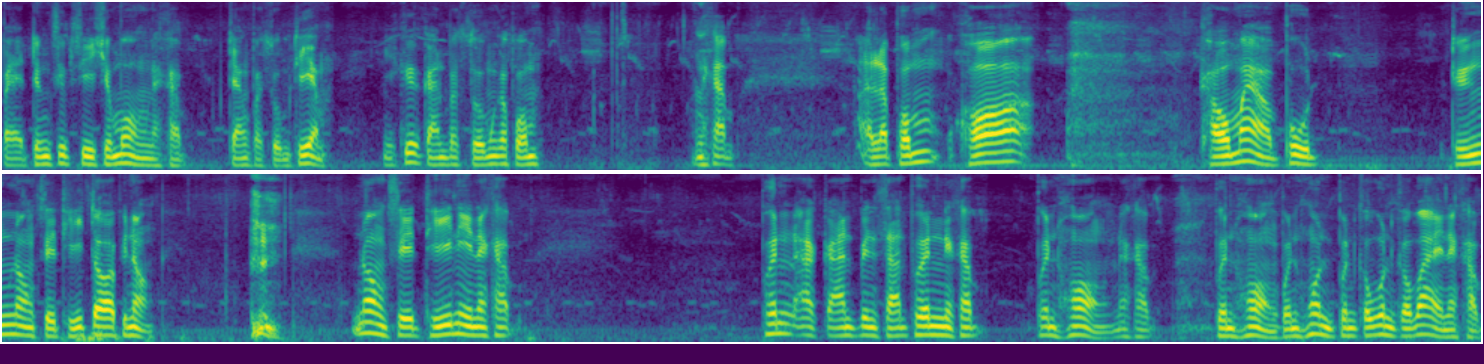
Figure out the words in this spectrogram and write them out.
แปดถึงสิบสี่ชั่วโมงนะครับจังผสมเทียมนี่คือการผสมครับผมนะครับอะแล้วผมขอเขามาพูดถึงน้องเศรษฐีต่อพี่น้องน้องเศรษฐีนี่นะครับ เพิ่นอาการเป็นสารเพิ่นนี่ครับ เพิ่นห้องนะครับ เพิ่นห้องเพิ่นห้นเพิ่นกระวนกระว่ายนะครับ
